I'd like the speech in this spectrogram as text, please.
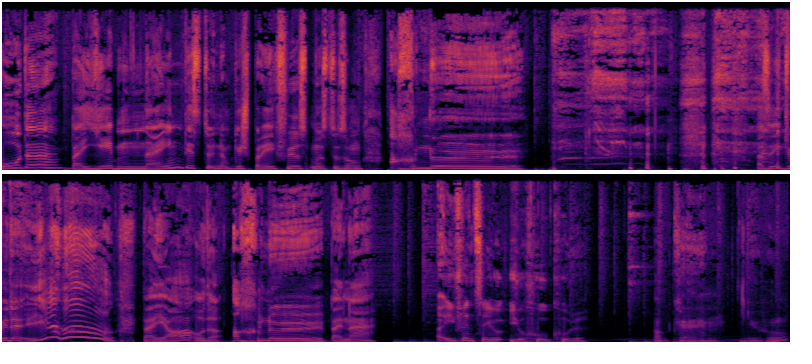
oder bei jedem Nein, das du in einem Gespräch führst, musst du sagen, ach nö. also entweder Juhu bei Ja oder ach nö bei Nein. Ich finde Ju- Juhu cool. Okay. Juhu.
